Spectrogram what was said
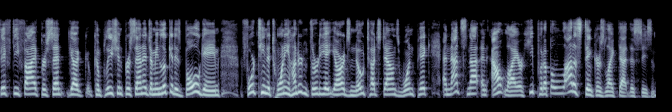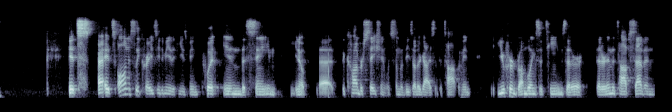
55% uh, completion percentage. I mean, look at his bowl game 14 to 20, 138 yards, no touchdowns, one pick. And that's not an outlier. He put up a lot of stinkers like that this season. It's uh, it's honestly crazy to me that he's being put in the same, you know, uh, the conversation with some of these other guys at the top. I mean, you've heard rumblings of teams that are that are in the top seven,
